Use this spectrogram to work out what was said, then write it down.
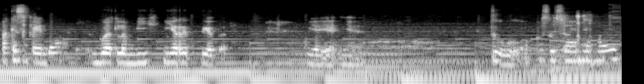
pakai sepeda buat lebih ngirit gitu biayanya. Tuh kesusahannya banyak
